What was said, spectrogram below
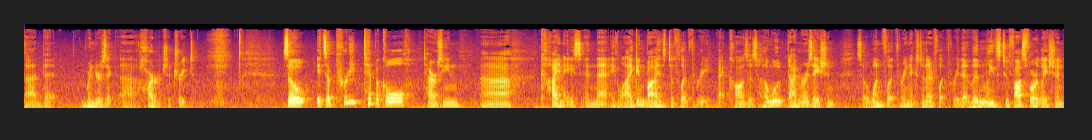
uh, that renders it uh, harder to treat. So it's a pretty typical tyrosine uh, kinase in that a ligand binds to FLT3 that causes homodimerization, so one FLT3 next to another FLT3, that then leads to phosphorylation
